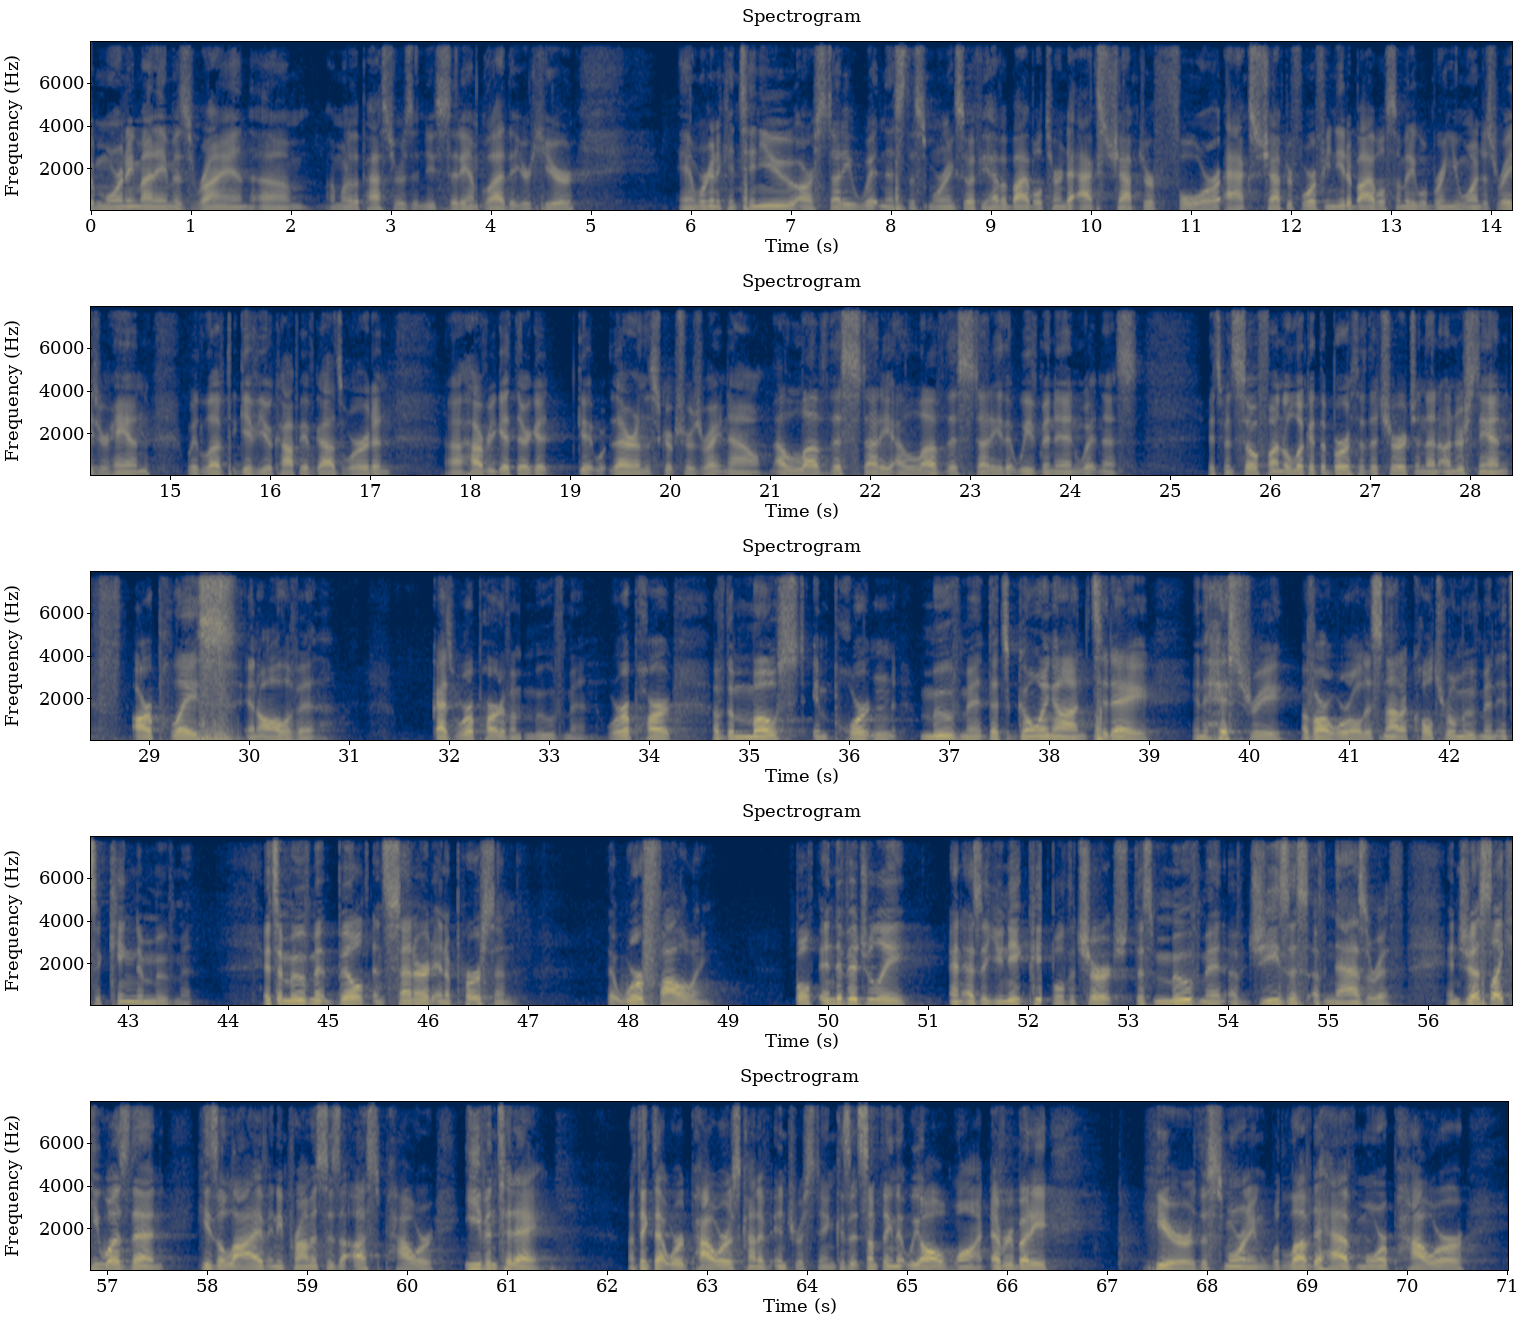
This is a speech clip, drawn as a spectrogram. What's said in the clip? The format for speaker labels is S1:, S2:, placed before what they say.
S1: good morning. My name is Ryan. Um, I'm one of the pastors at New City. I'm glad that you're here. And we're going to continue our study witness this morning. So if you have a Bible, turn to Acts chapter 4. Acts chapter 4. If you need a Bible, somebody will bring you one. Just raise your hand. We'd love to give you a copy of God's Word. And uh, however you get there, get, get there in the scriptures right now. I love this study. I love this study that we've been in, Witness. It's been so fun to look at the birth of the church and then understand our place in all of it. Guys, we're a part of a movement. We're a part of the most important movement that's going on today in the history of our world. It's not a cultural movement, it's a kingdom movement. It's a movement built and centered in a person that we're following, both individually and as a unique people, the church, this movement of Jesus of Nazareth. And just like he was then, he's alive and he promises us power even today. I think that word power is kind of interesting because it's something that we all want. Everybody here this morning would love to have more power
